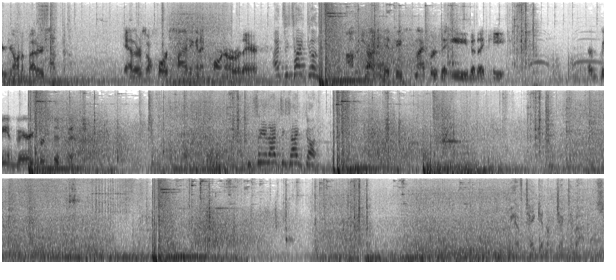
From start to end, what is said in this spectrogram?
You're going to Butters? Yeah, there's a horse hiding in a corner over there. Anti-tank guns! I'm trying to hit these snipers at E, but they keep... They're being very persistent. You see an anti-tank gun! We have taken objective apples.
